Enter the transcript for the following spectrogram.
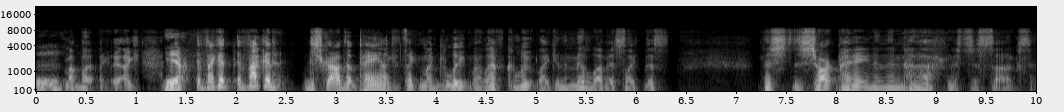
Mm, my butt. Like, like Yeah, if I could if I could describe the pain like it's like my glute, my left glute, like in the middle of it, it's like this this, this sharp pain, and then uh, this just sucks. I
